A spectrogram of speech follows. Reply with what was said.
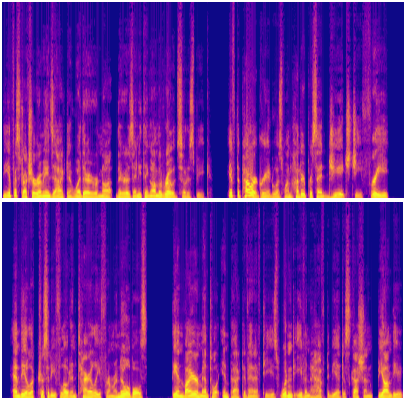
the infrastructure remains active whether or not there is anything on the road, so to speak. If the power grid was 100% GHG free and the electricity flowed entirely from renewables, the environmental impact of NFTs wouldn't even have to be a discussion beyond the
